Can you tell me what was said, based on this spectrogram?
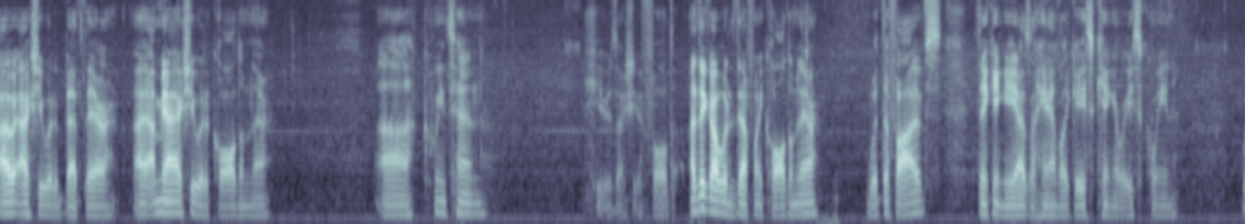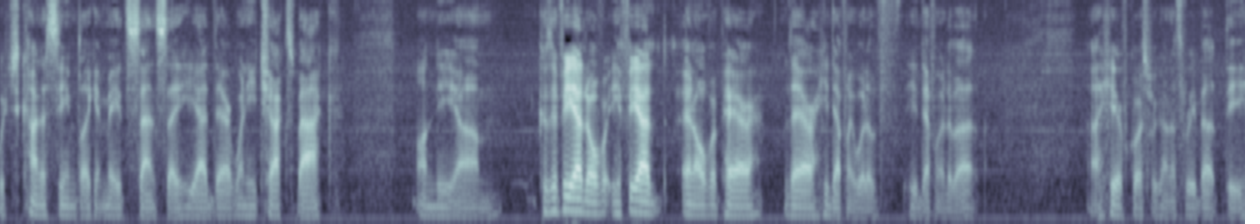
I actually would have bet there. I, I mean, I actually would have called him there. Uh, queen 10. Here's actually a fold. I think I would have definitely called him there with the fives, thinking he has a hand like ace, king, or ace, queen, which kind of seemed like it made sense that he had there when he checks back on the um, because if he had over, if he had an overpair there, he definitely would have. He definitely would have bet. Uh, here, of course, we're going to three bet the,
